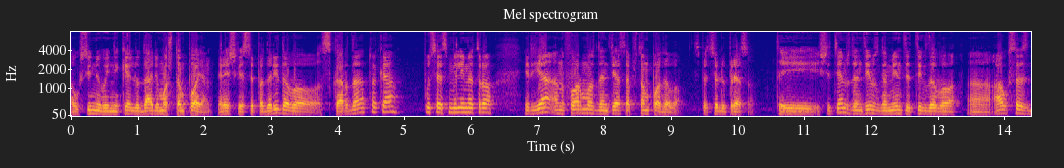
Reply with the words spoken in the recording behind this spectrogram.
auksinių vainikėlių darimo štampuojant. Tai reiškia, jis padarydavo skardą tokią pusės milimetro ir ją ant formos danties apštampuodavo specialių presų. Tai šitiems dantims gaminti tikdavo a, auksas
